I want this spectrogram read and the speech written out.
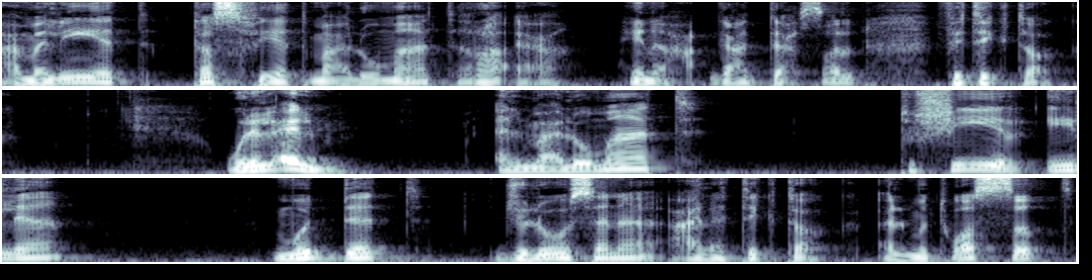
عملية تصفية معلومات رائعة. هنا قاعد تحصل في تيك توك. وللعلم المعلومات تشير إلى مدة جلوسنا على تيك توك المتوسط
